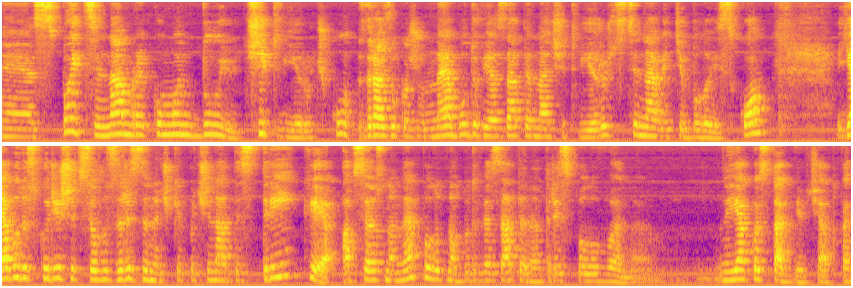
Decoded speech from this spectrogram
Е, Спиці нам рекомендують четвірочку. Зразу кажу, не буду в'язати на четвірочці, навіть і близько. Я буду, скоріше всього, з рисиночки починати з трійки, а все основне полотно буду в'язати на 3,5. Ну, якось так, дівчатка.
